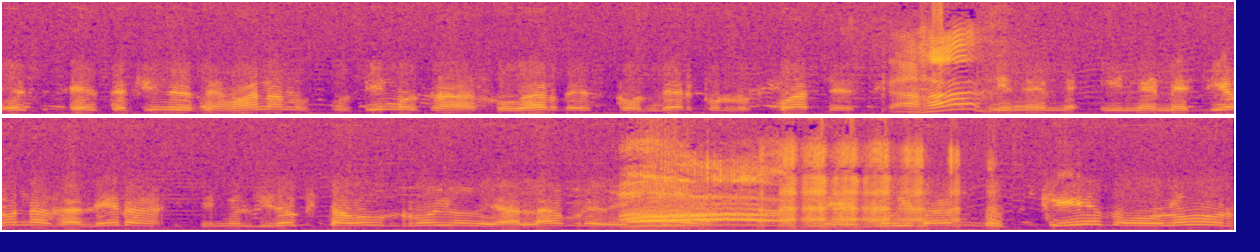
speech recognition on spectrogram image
Es- Este fin de semana nos pusimos a jugar de esconder con los cuates. Ajá. Y me, y me metí a una galera y se me olvidó que estaba un rollo de alambre de ¡Oh! Me voy dando, qué dolor.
